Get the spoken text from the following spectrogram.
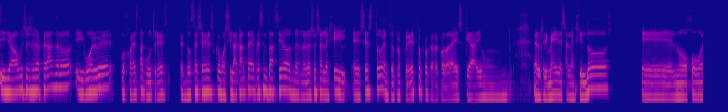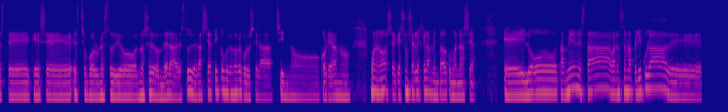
y lleva muchos años esperándolo y vuelve pues con esta Q3. Entonces es como si la carta de presentación del regreso de Silent Hill es esto, entre otros proyectos, porque recordaréis que hay un el remake de Silent Hill 2, eh, el nuevo juego este que se hecho por un estudio, no sé de dónde era el estudio, era asiático, pero no recuerdo si era chino, coreano. Bueno, no sé, que es un Silent Hill ambientado como en Asia. Eh, y luego también está, van a hacer una película de,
